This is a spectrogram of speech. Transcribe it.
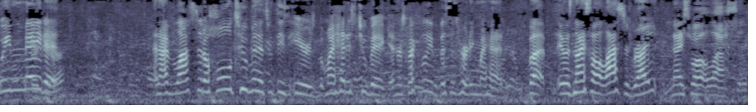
We made it. And I've lasted a whole two minutes with these ears, but my head is too big. And respectfully, this is hurting my head. But it was nice while it lasted, right? Nice while it lasted.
